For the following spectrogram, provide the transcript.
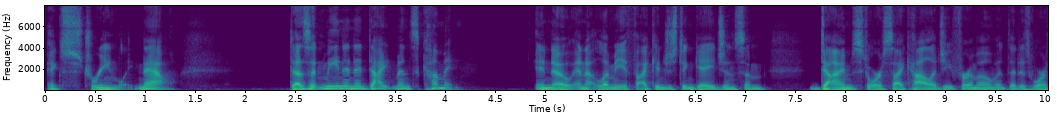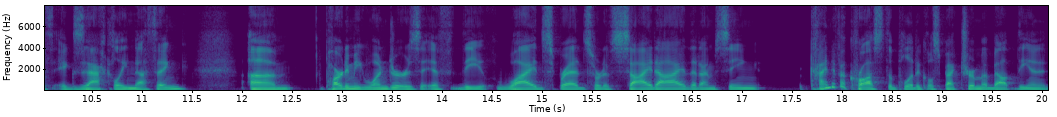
Extremely. Now, doesn't mean an indictment's coming. You know, and let me, if I can just engage in some dime store psychology for a moment that is worth exactly nothing. Um, part of me wonders if the widespread sort of side eye that I'm seeing kind of across the political spectrum about the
